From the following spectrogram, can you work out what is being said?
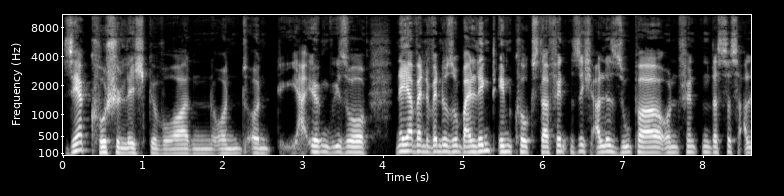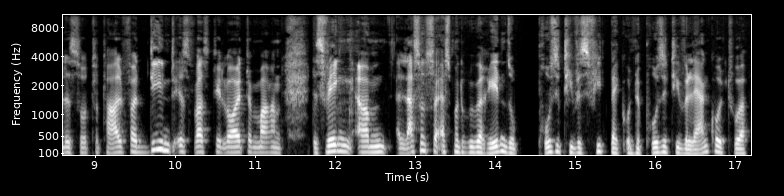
sehr kuschelig geworden und, und ja, irgendwie so, naja, wenn, wenn du so bei LinkedIn guckst, da finden sich alle super und finden, dass das alles so total verdient ist, was die Leute machen. Deswegen ähm, lass uns doch erstmal drüber reden, so positives Feedback und eine positive Lernkultur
